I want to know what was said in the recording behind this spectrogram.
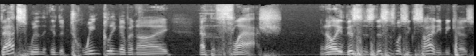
that's when, in the twinkling of an eye, at the mm. flash, in LA, this is this is what's exciting because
